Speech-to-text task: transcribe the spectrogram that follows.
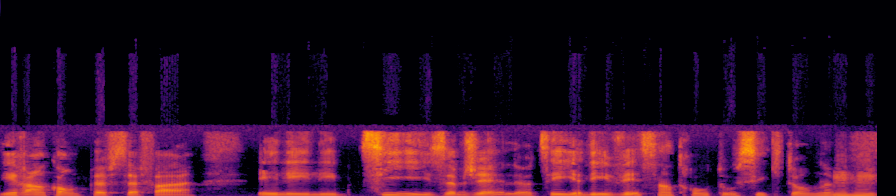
les rencontres peuvent se faire. Et les, les petits objets, là, il y a des vis, entre autres, aussi, qui tournent. Là. Mm-hmm.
